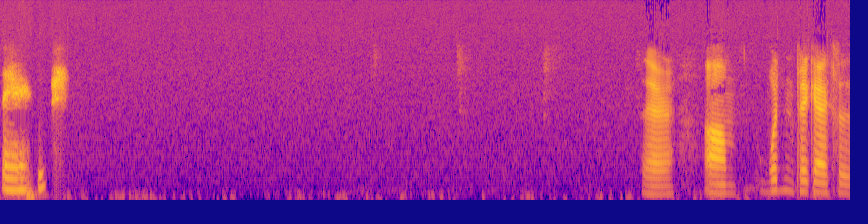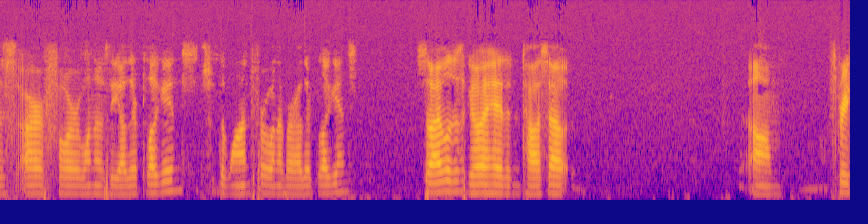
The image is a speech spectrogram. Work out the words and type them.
There. Oops. there. Um, wooden pickaxes are for one of the other plugins. The wand for one of our other plugins. So I will just go ahead and toss out um, three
